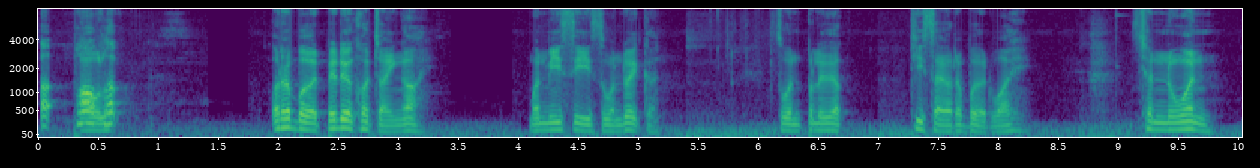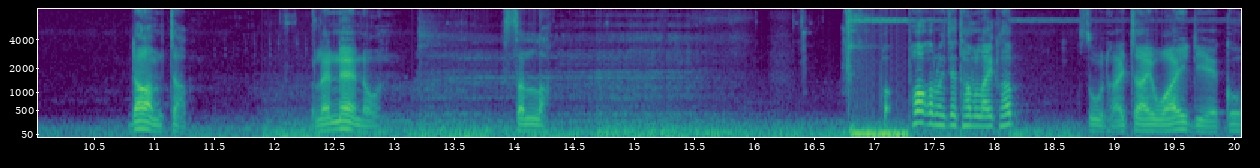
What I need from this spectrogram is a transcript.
เออพ่อเอาคละรับ ระเบิดเป็นเรื่องเข้าใจง่าย มันมีสี่ส่วนด้วยกัน ส่วนเปลือกที่ใส่ระเบิดไว้ ชนวน ด้ามจับ และแน่นอน สลัก พ่อกำลังจะทำอะไรครับ สูดหายใจไว้เดียโก้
